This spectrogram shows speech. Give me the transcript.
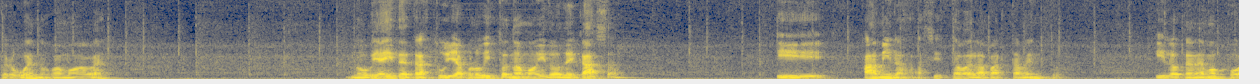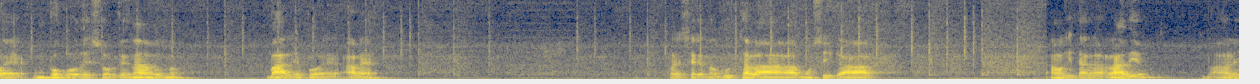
Pero bueno, vamos a ver. No voy a ir detrás tuya. Por lo visto no hemos ido de casa. Y... Ah, mira, así estaba el apartamento. Y lo tenemos pues un poco desordenado, ¿no? Vale, pues a ver. Parece que nos gusta la música. Vamos a quitar la radio. Vale.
